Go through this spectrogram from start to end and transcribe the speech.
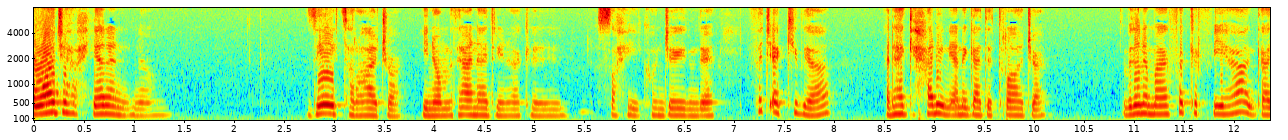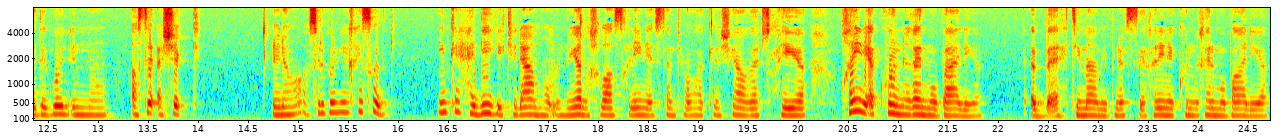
أواجه أحيانا زي تراجع. You know مثلا أنا أدري إن الأكل الصحي يكون جيد مدري فجأة كذا ألاقي حالي إني أنا قاعدة أتراجع. بعدين لما أفكر فيها قاعدة أقول إنه أصير أشك. You know أصير أقول يا أخي صدق. يمكن حقيقي كلامهم إنه يلا خلاص خليني أستمتع وأكل أشياء غير صحية وخليني أكون غير مبالية باهتمامي بنفسي خليني أكون غير مبالية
